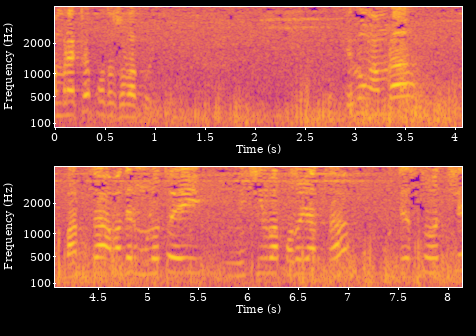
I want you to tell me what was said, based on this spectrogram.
আমরা একটা পথসভা করি। এবং আমরা বার্তা আমাদের মূলত এই মিছিল বা পদযাত্রা উদ্দেশ্য হচ্ছে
